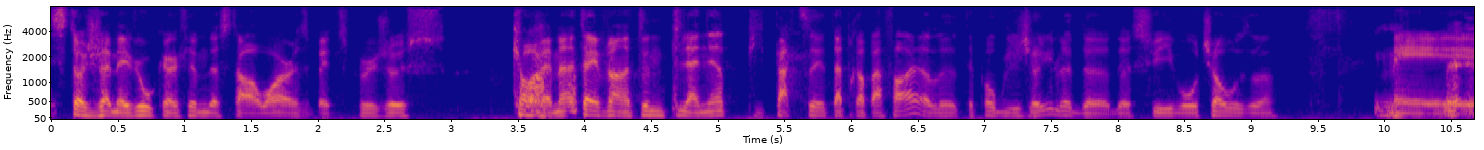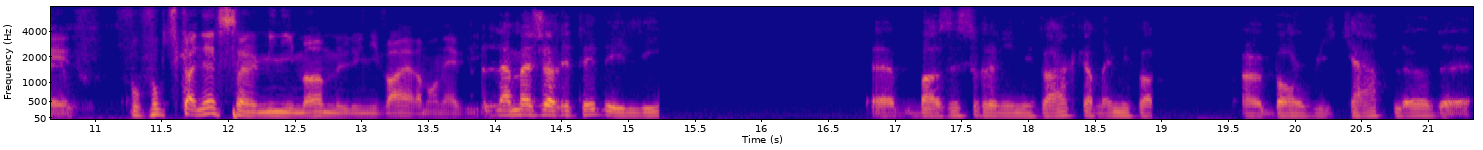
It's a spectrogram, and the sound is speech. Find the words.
si jamais vu aucun film de Star Wars, ben tu peux juste carrément t'inventer une planète puis partir ta propre affaire. T'es pas obligé là, de, de suivre autre chose. là. Mais Mais, euh, faut, faut que tu connaisses un minimum l'univers, à mon avis. La majorité des livres euh, basés sur un univers, quand même, il va un bon recap là, de,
